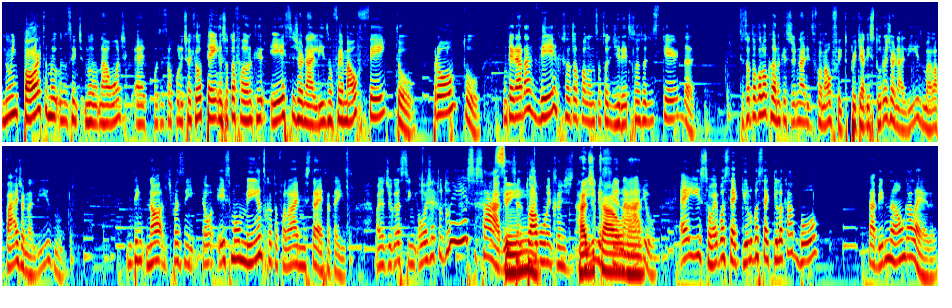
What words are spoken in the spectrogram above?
Não importa no, na onde é a posição política que eu tenho, eu só tô falando que esse jornalismo foi mal feito. Pronto. Não tem nada a ver se eu tô falando se eu sou de direita ou se eu sou de esquerda. Se eu só tô colocando que esse jornalismo foi mal feito porque ela estuda jornalismo, ela faz jornalismo, não tem, não, tipo assim, então esse momento que eu tô falando, ai, me estressa até isso. Mas eu digo assim, hoje é tudo isso, sabe? Sim. Esse atual momento que a gente Radical, vive, né? esse cenário, é isso, ou é você aquilo, você aquilo, acabou. Sabe? Não, galera.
